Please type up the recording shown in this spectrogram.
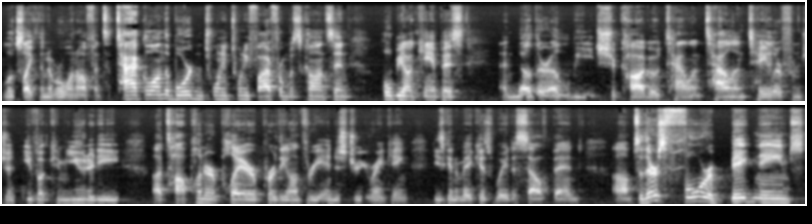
looks like the number one offensive tackle on the board in 2025 from Wisconsin. He'll be on campus. Another elite Chicago talent, Talyn Taylor from Geneva Community, a top 100 player per the On Three industry ranking. He's going to make his way to South Bend. Um, so there's four big names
